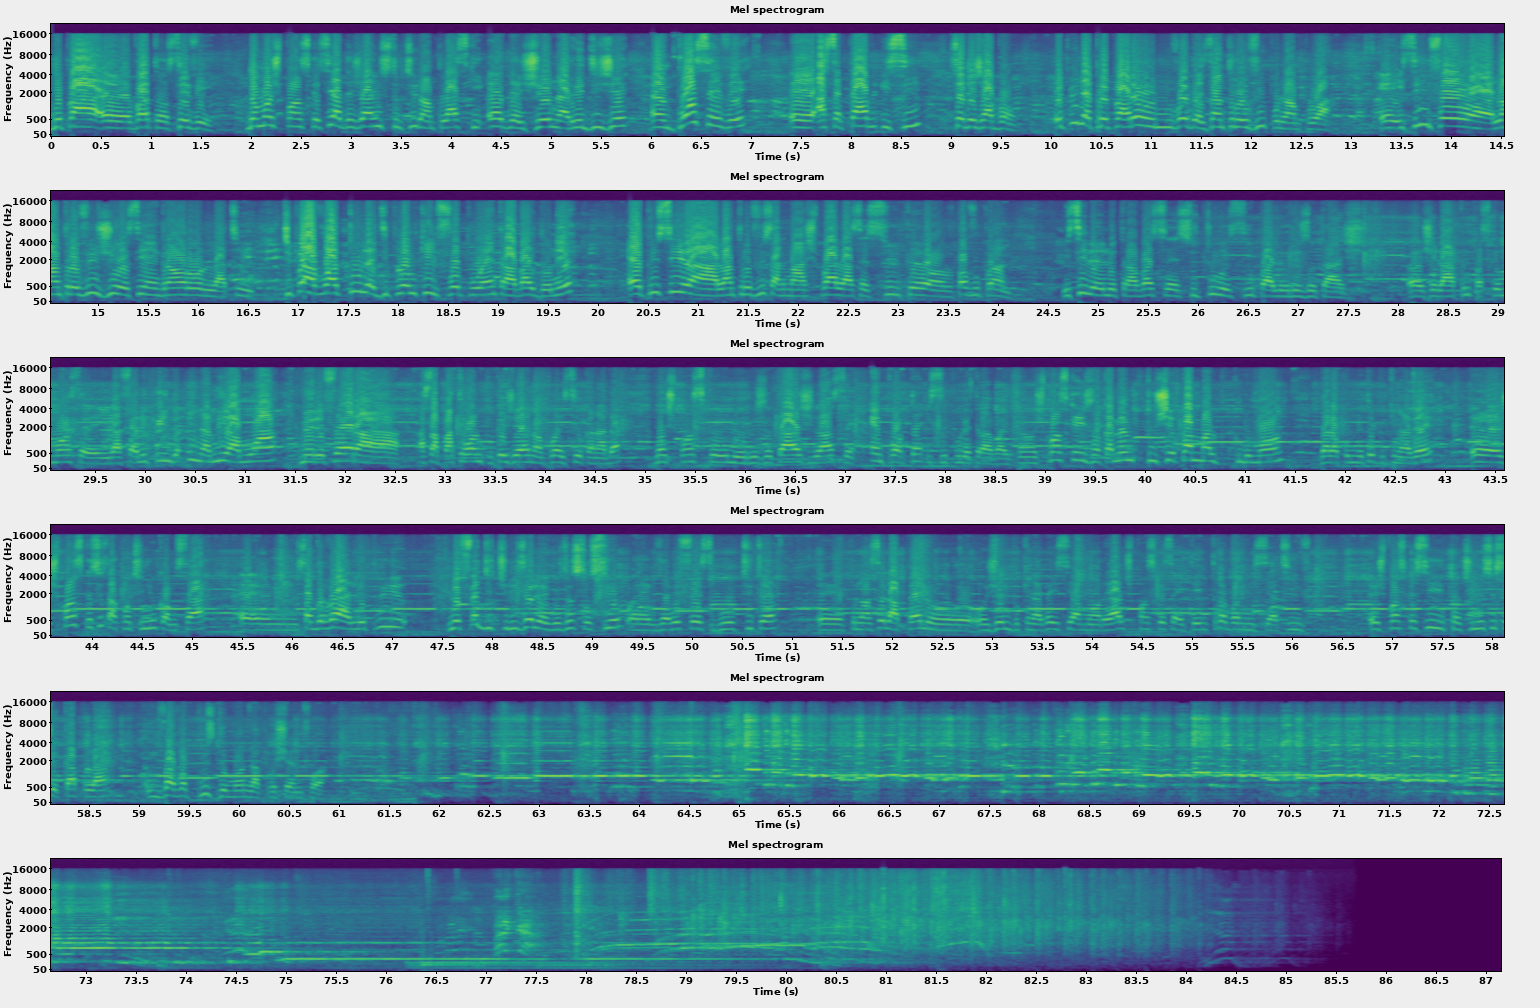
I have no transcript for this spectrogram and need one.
de par euh, votre CV. Donc moi je pense que s'il y a déjà une structure en place qui aide les jeunes à rédiger un bon CV acceptable ici, c'est déjà bon et puis les préparer au niveau des entrevues pour l'emploi. Et ici, il faut euh, l'entrevue joue aussi un grand rôle là-dessus. Tu peux avoir tous les diplômes qu'il faut pour un travail donné. Et puis si euh, l'entrevue ça ne marche pas, là c'est sûr qu'on ne va pas vous prendre. Ici, le travail, c'est surtout aussi par le réseautage. Euh, je l'ai appris parce que moi, il a fallu qu'une amie à moi me réfère à, sa patronne pour que j'ai un emploi ici au Canada. Donc je pense que le réseautage là, c'est important ici pour le travail. Euh, je pense qu'ils ont quand même touché pas mal de monde dans la communauté burkinabé. Euh, je pense que si ça continue comme ça, ça devrait aller. Puis le fait d'utiliser les réseaux sociaux, vous avez Facebook, Twitter, pour lancer l'appel aux, aux jeunes burkinabés ici à Montréal, je pense que ça a été une très bonne initiative. Et je pense que s'il continue sur ce cap-là, il va y avoir plus de monde la prochaine fois.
